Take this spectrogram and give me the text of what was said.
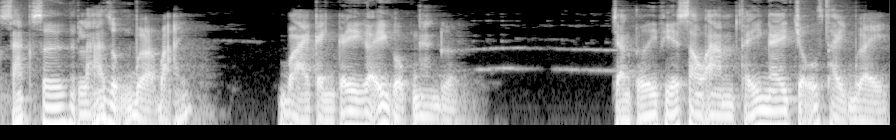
xác sơ lá rụng bừa bãi. Vài cành cây gãy gục ngang đường. Chàng tới phía sau am thấy ngay chỗ thầy Mười,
